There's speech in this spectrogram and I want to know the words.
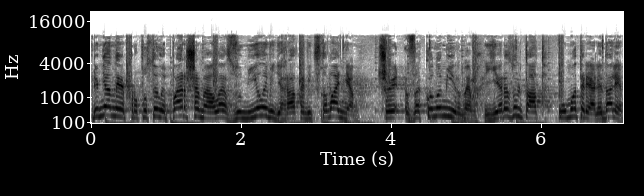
Рівняни пропустили першими, але зуміли відіграти відставання. Чи закономірним є результат у матеріалі далі?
